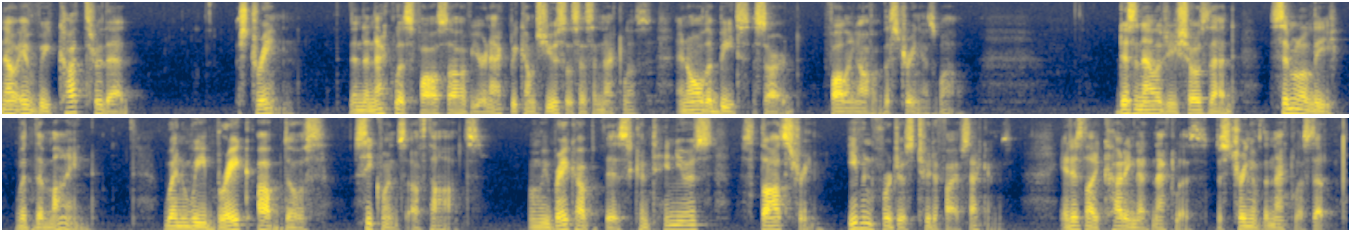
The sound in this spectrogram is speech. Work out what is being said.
Now if we cut through that string, then the necklace falls off of your neck, becomes useless as a necklace, and all the beads start falling off of the string as well. This analogy shows that Similarly with the mind, when we break up those sequence of thoughts, when we break up this continuous thought stream, even for just two to five seconds, it is like cutting that necklace, the string of the necklace that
